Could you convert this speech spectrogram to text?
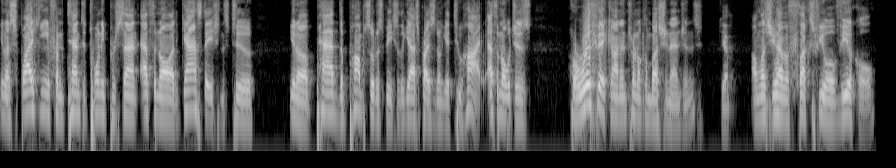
You know, spiking it from 10 to 20 percent ethanol at gas stations to, you know, pad the pump, so to speak, so the gas prices don't get too high. Ethanol, which is horrific on internal combustion engines. Yep. Unless you have a flex fuel vehicle.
